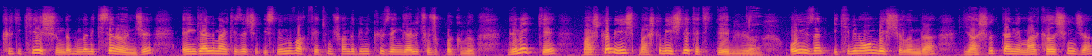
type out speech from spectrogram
42 yaşında bundan 2 sene önce engelli merkezler için ismimi vakfettim. Şu anda 1200 engelli çocuk bakılıyor. Demek ki başka bir iş başka bir işi de tetikleyebiliyor. O yüzden 2015 yılında Yaşlılık Derneği markalaşınca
